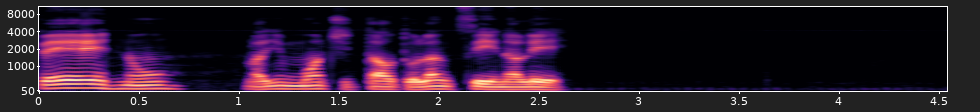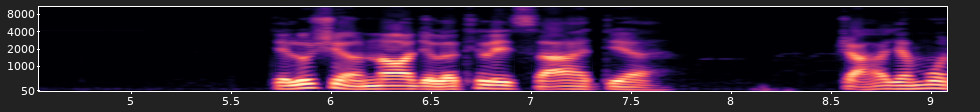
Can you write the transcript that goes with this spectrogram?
bé nu là những mua chỉ tàu tổ lăng xì nó liền chỉ lúc xưa nó chỉ lấy thì xã thì trả cho mua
